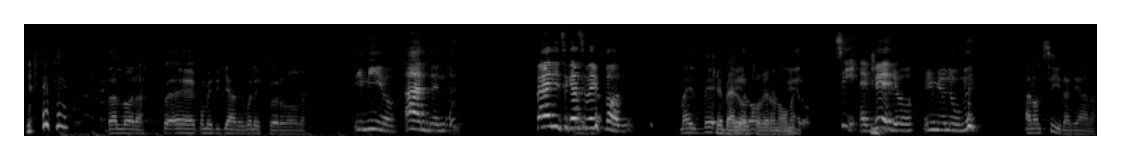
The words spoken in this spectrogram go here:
Allora, eh, come ti chiami? Qual è il tuo vero nome? Il mio, Arden. Fenix, grazie per il follow. Ma è il ve- Che bello il vero- tuo vero nome. vero. Sì, è vero il mio nome. Ma non sei italiana.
